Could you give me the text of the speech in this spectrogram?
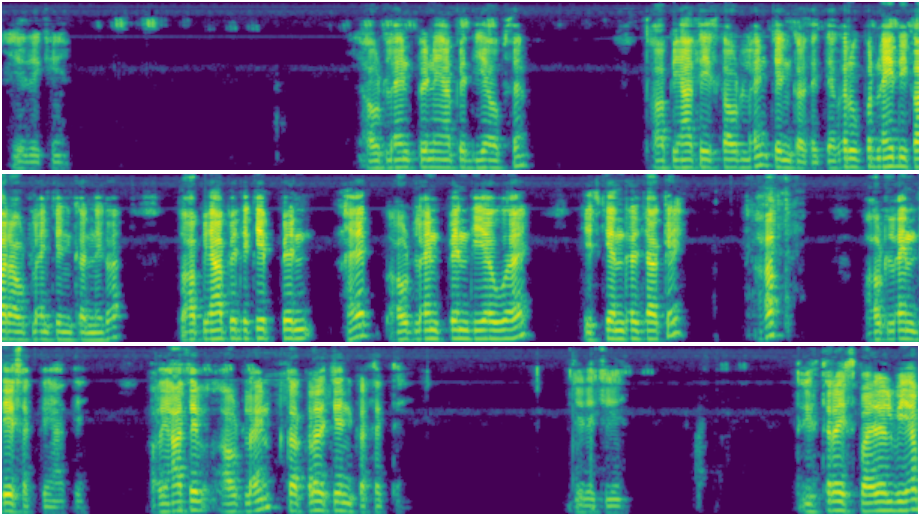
ये देखिए। आउटलाइन पेन यहाँ पे दिया ऑप्शन तो आप यहाँ से इसका आउटलाइन चेंज कर सकते हैं। अगर ऊपर नहीं दिखा रहा आउटलाइन चेंज करने का तो आप यहाँ पे देखिए पेन है आउटलाइन पेन दिया हुआ है। इसके अंदर जाके आप आउटलाइन दे सकते हैं यहाँ से। और यहाँ से आउटलाइन का कलर चेंज कर सकते हैं। ये देखिए। तो इस तरह स्पाइरल भी आप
